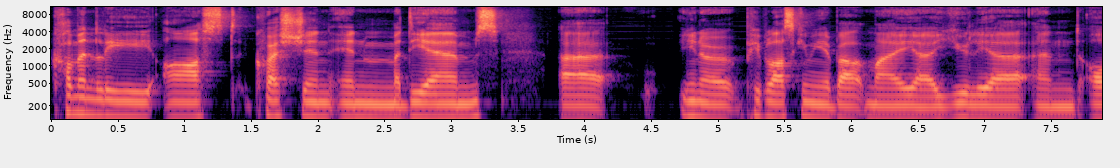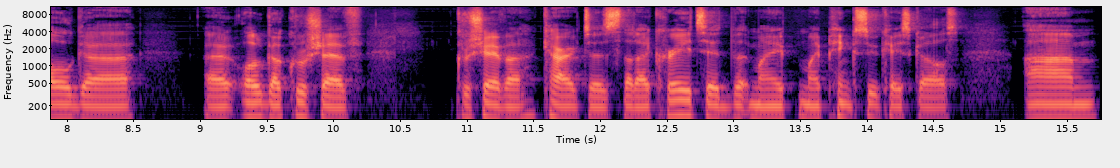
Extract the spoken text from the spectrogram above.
commonly asked question in my DMs. Uh, you know, people asking me about my uh, Yulia and Olga, uh, Olga Khrushchev, Khrushcheva characters that I created, but my my pink suitcase girls. Um,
